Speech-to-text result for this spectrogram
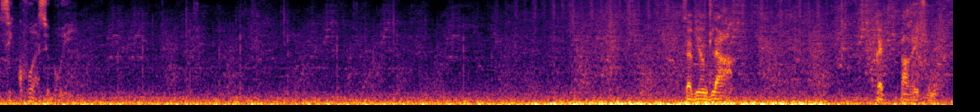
C'est quoi ce bruit? Ça vient de là. Préparez-vous.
